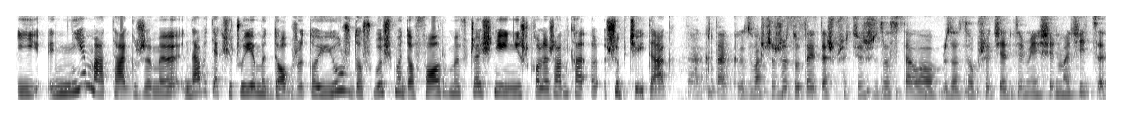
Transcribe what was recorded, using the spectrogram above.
i nie ma tak, że my nawet jak się czujemy dobrze, to już doszłyśmy do formy wcześniej niż koleżanka e, szybciej, tak? Tak, tak. Zwłaszcza, że tutaj też przecież zostało, został przecięty mięsień macicy,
